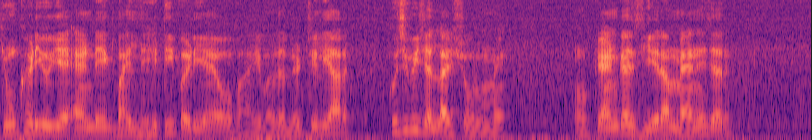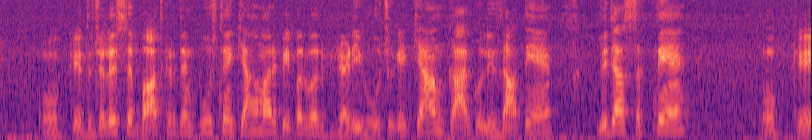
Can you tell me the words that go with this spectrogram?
क्यों खड़ी हुई है एंड एक भाई लेट पड़ी है। ओ भाई मतलब लिटरली यार कुछ भी चल रहा है इस शोरूम में। ओके एंड गाइज़ ये रहा मैनेजर ओके तो चलो इससे बात करते हैं, पूछते हैं क्या हमारे पेपर वर्क रेडी हो चुके हैं, क्या हम कार को ले जाते हैं, ले जा सकते हैं? ओके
